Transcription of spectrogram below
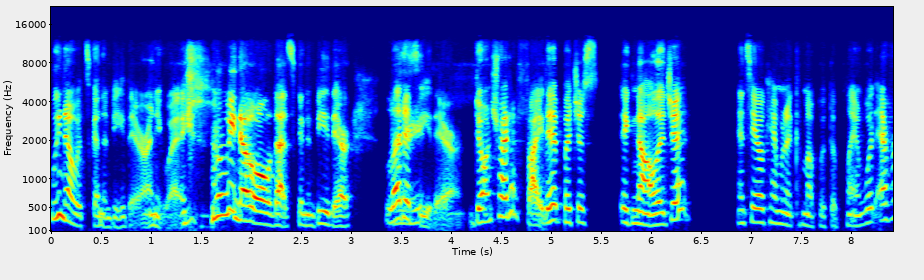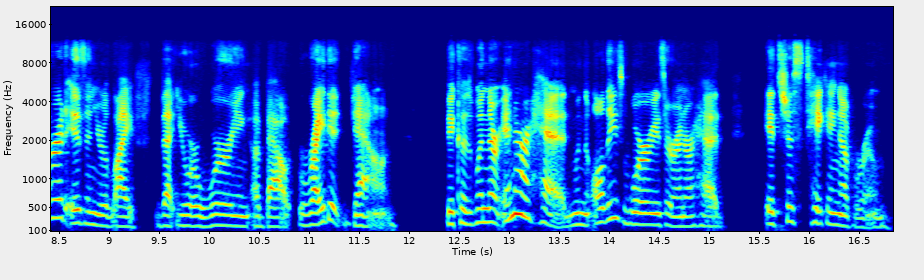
we know it's going to be there anyway. we know all of that's going to be there. Let right. it be there. Don't try to fight it, but just acknowledge it and say, okay, I'm going to come up with a plan. Whatever it is in your life that you're worrying about, write it down. Because when they're in our head, when all these worries are in our head, it's just taking up room.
